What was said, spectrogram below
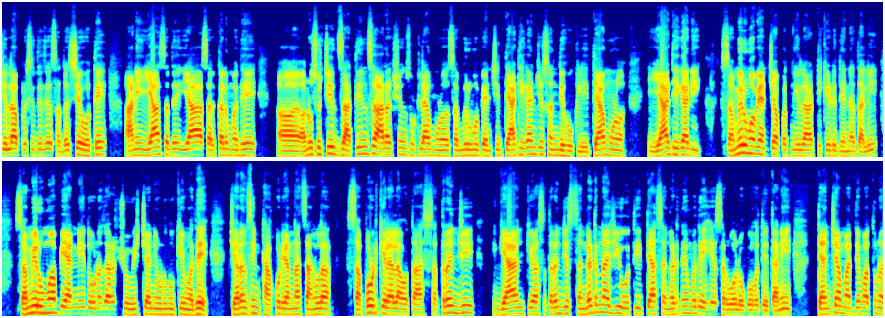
जिल्हा परिषदेचे सदस्य होते आणि या सद या सर्कलमध्ये अनुसूचित जातींचं आरक्षण सुटल्यामुळं समीर उमप यांची त्या ठिकाणची संधी हुकली. त्यामुळं या ठिकाणी समीर उमप यांच्या पत्नीला तिकीट देण्यात आली. समीर उमप यांनी दोन हजार चोवीसच्या निवडणुकीमध्ये चरणसिंग ठाकूर यांना चांगला सपोर्ट केलेला होता. सतरंजी गँग किंवा सतरंजी संघटना जी होती त्या संघटनेमध्ये हे सर्व लोक होते. आणि त्यांच्या माध्यमातून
